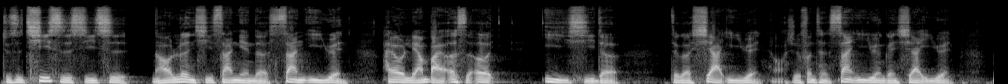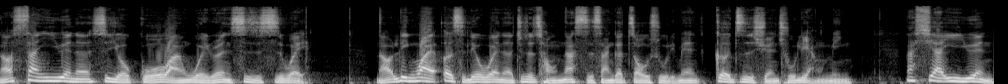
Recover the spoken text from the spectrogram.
就是七十席次，然后任期三年的上议院，还有两百二十二议席的这个下议院啊，就分成上议院跟下议院。然后上议院呢是由国王委任四十四位。然后另外二十六位呢，就是从那十三个州属里面各自选出两名。那下议院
